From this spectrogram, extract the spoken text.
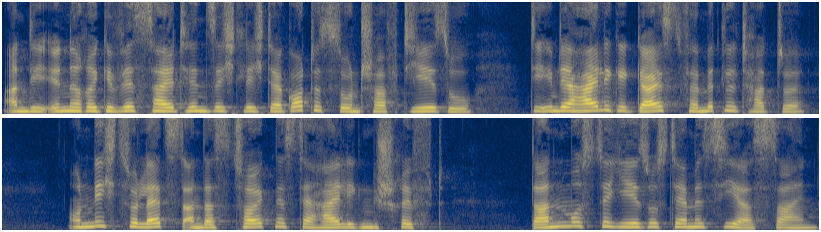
an die innere Gewissheit hinsichtlich der Gottessohnschaft Jesu, die ihm der Heilige Geist vermittelt hatte, und nicht zuletzt an das Zeugnis der Heiligen Schrift, dann musste Jesus der Messias sein.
